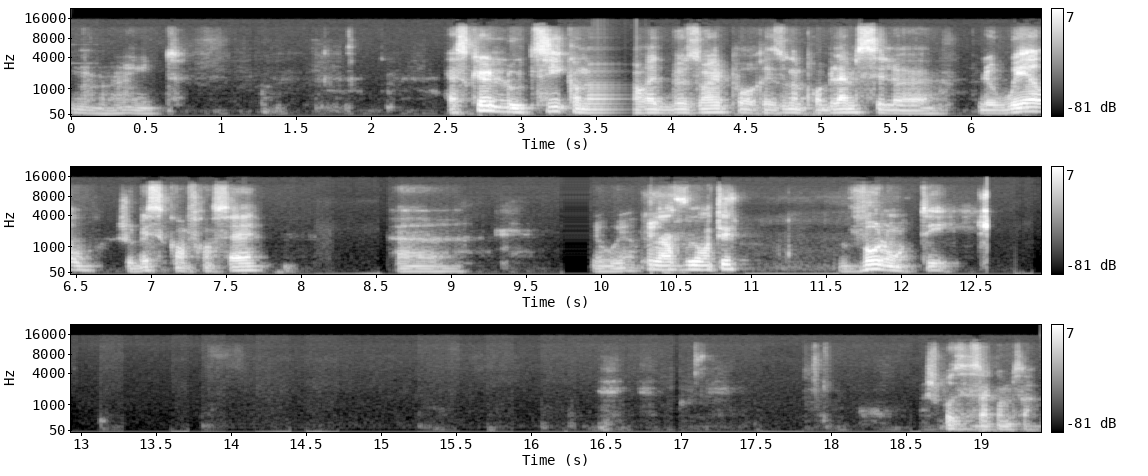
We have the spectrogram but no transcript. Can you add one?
right. Est-ce que l'outil qu'on aurait besoin pour résoudre un problème, c'est le, le will? Je sais ce qu'en français. Euh, le will. La volonté. Volonté. Je posais ça comme ça.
